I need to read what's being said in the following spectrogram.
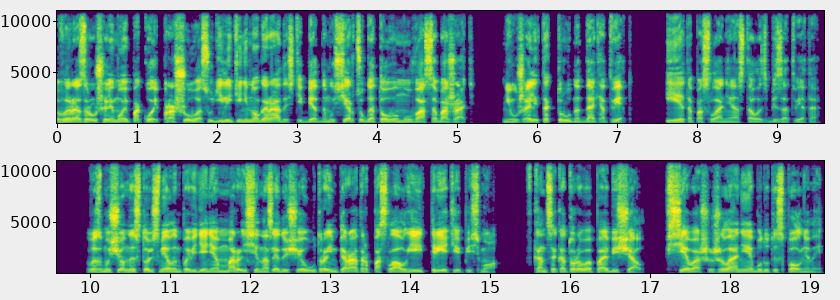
«Вы разрушили мой покой. Прошу вас, уделите немного радости бедному сердцу, готовому вас обожать. Неужели так трудно дать ответ?» И это послание осталось без ответа. Возмущенный столь смелым поведением Марыси, на следующее утро император послал ей третье письмо, в конце которого пообещал «Все ваши желания будут исполнены.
